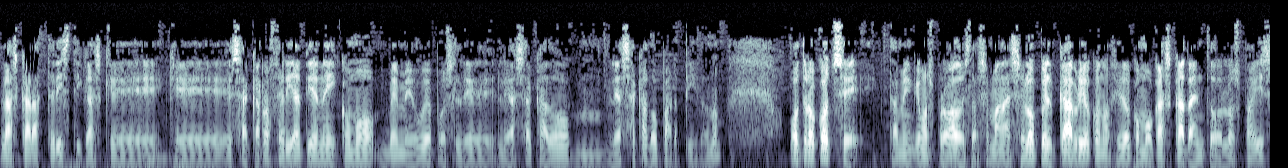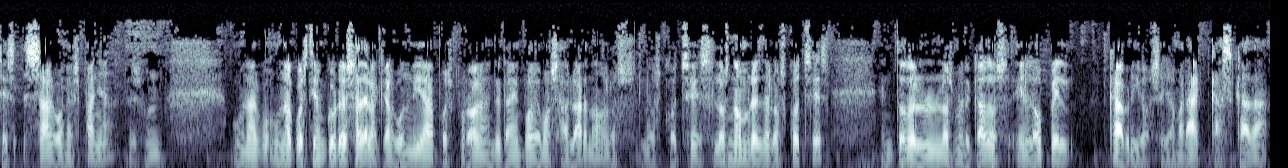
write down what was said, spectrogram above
las características que, que esa carrocería tiene y cómo BMW pues le, le ha sacado le ha sacado partido, ¿no? Otro coche también que hemos probado esta semana es el Opel Cabrio, conocido como Cascada en todos los países, salvo en España. Es un, una, una cuestión curiosa de la que algún día pues probablemente también podemos hablar, ¿no? Los, los coches, los nombres de los coches en todos los mercados el Opel Cabrio se llamará Cascada,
